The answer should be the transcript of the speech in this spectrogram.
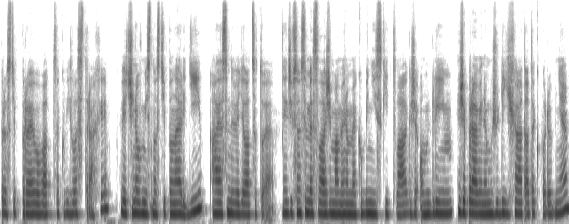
prostě projevovat takovýhle strachy. Většinou v místnosti plné lidí a já jsem nevěděla, co to je. Nejdřív jsem si myslela, že mám jenom jakoby nízký tlak, že omdlím, že právě nemůžu dýchat a tak podobně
